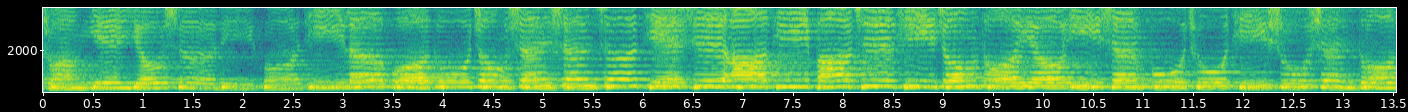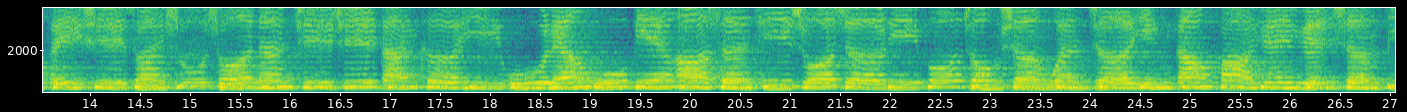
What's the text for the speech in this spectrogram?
庄严，有舍利，乐国土众生生者皆是阿毗跋致，其中多有一生不出，其数甚多，非是算数所能知之，但可以无量无边阿僧祇说舍利佛，众生闻者应当发愿，愿生彼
